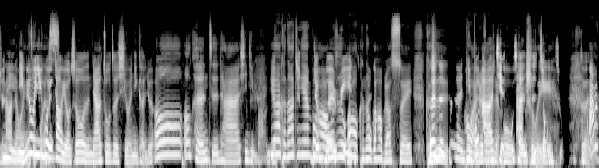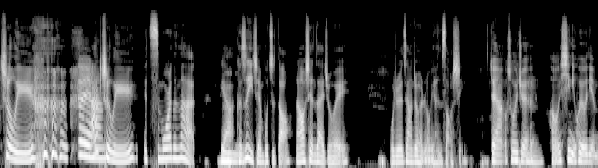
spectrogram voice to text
就你你没有意会到，有时候人家做这个行为，你可能就哦哦，可能只是他心情不好，对啊，可能他今天不好，或是哦，可能我刚好比较衰。可是对对对，你不把它解读成是种族，对，actually，对啊，actually，it's more than that，yeah。可是以前不知道，然后现在就会，我觉得这样就很容易很扫兴。对啊，有时候会觉得好像心里会有点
